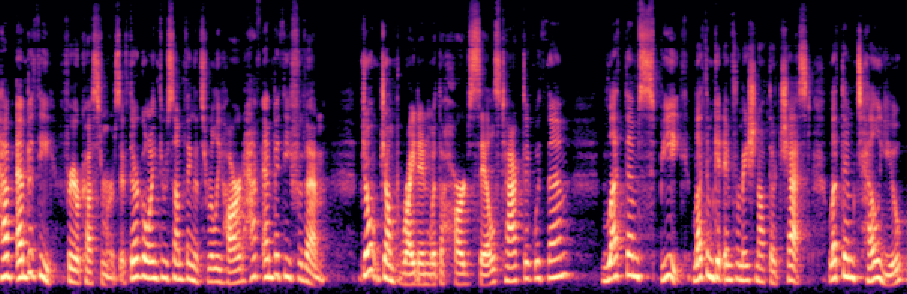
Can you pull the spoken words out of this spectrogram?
Have empathy for your customers. If they're going through something that's really hard, have empathy for them. Don't jump right in with a hard sales tactic with them. Let them speak. Let them get information off their chest. Let them tell you.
